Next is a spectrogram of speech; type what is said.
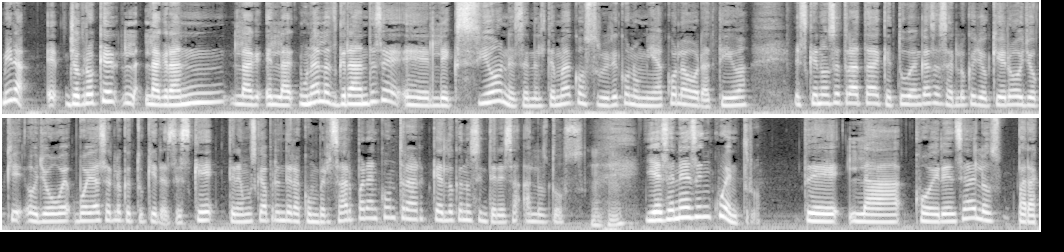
Mira, eh, yo creo que la, la gran, la- eh, la- una de las grandes eh, lecciones en el tema de construir economía colaborativa es que no se trata de que tú vengas a hacer lo que yo quiero o yo, qui- o yo voy- a hacer lo que tú quieras. Es que tenemos que aprender a conversar para encontrar qué es lo que nos interesa a los dos. Y es en ese encuentro de la coherencia de los para,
